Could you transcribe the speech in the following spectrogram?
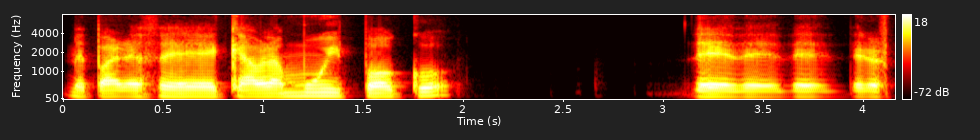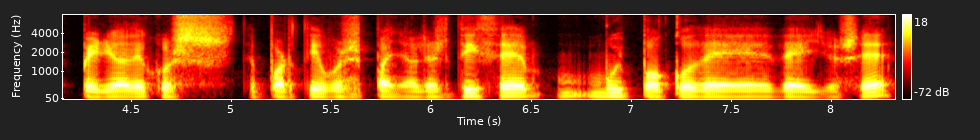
me parece que habla muy poco de, los periódicos deportivos españoles. Dice muy poco de, ellos. ¿eh?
